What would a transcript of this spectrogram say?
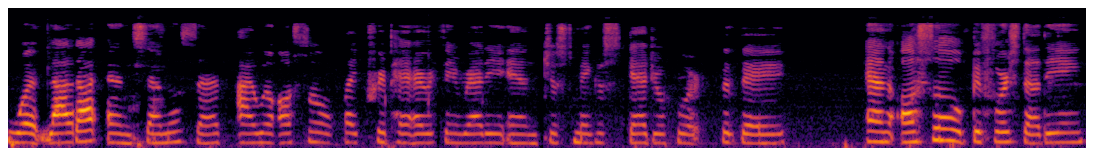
what Lada and Samuel said, I will also like prepare everything ready and just make a schedule for the day. And also before studying,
